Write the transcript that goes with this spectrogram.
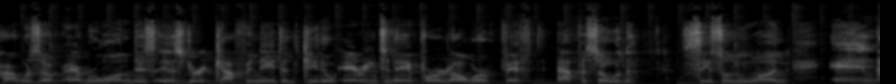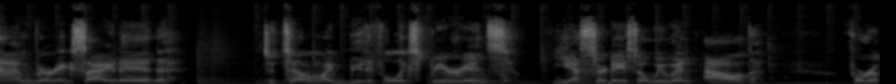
Hi, what's up, everyone? This is your caffeinated keto airing today for our fifth episode, season one, and I'm very excited to tell my beautiful experience yesterday. So we went out for a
